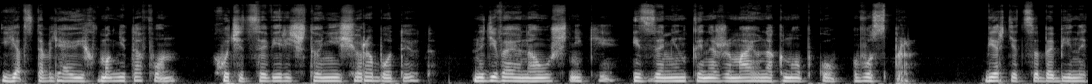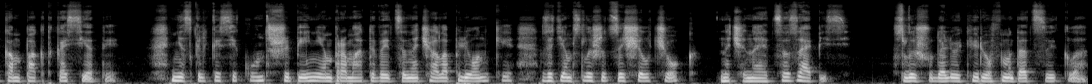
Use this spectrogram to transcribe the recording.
Я вставляю их в магнитофон – Хочется верить, что они еще работают. Надеваю наушники и с заминкой нажимаю на кнопку «Воспр». Вертятся бобины компакт-кассеты. Несколько секунд с шипением проматывается начало пленки, затем слышится щелчок, начинается запись. Слышу далекий рев мотоцикла,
